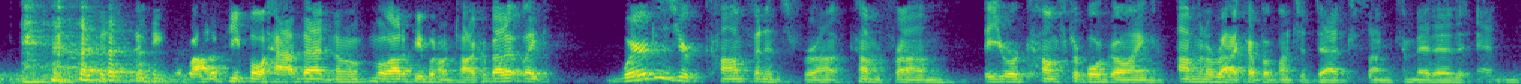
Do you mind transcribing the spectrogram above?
I think a lot of people have that, and a lot of people don't talk about it. Like where does your confidence from, come from that you are comfortable going i'm going to rack up a bunch of debt because i'm committed and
